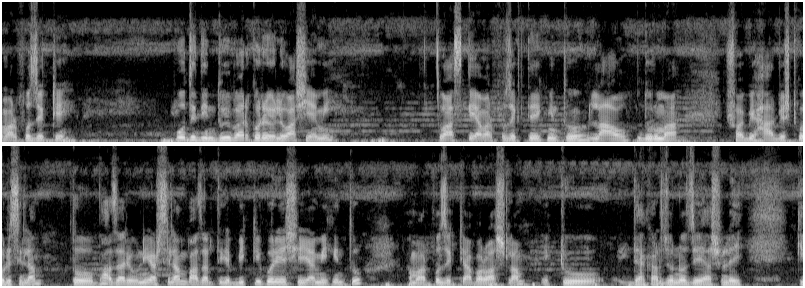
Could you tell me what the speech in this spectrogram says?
আমার প্রজেক্টে প্রতিদিন দুইবার করে হলেও আসি আমি। তো আজকে আমার প্রজেক্ট কিন্তু লাউ, দুর্মা সবই হারভেস্ট করেছিলাম। তো বাজারেও নিয়ে আসছিলাম, বাজার থেকে বিক্রি করে এসে আমি কিন্তু আমার প্রজেক্টে আবারও আসলাম। একটু দেখার জন্য যে আসলে কি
